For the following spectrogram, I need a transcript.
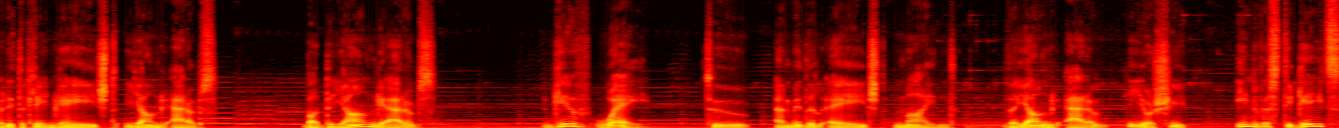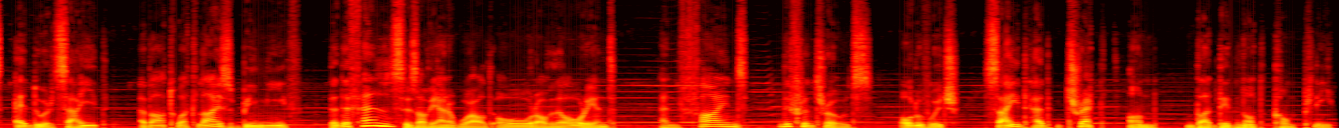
politically engaged young Arabs. But the young Arabs give way to a middle aged mind the young Arab, he or she, investigates Edward Said about what lies beneath the defenses of the Arab world or of the Orient and finds different roads, all of which Said had trekked on but did not complete.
